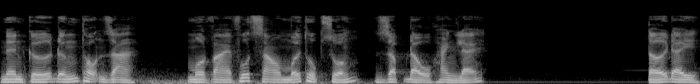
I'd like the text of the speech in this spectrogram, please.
nên cứ đứng thộn ra. Một vài phút sau mới thụp xuống, dập đầu hành lễ. Tới đây,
